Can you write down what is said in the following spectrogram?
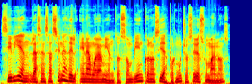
Si bien las sensaciones del enamoramiento son bien conocidas por muchos seres humanos,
